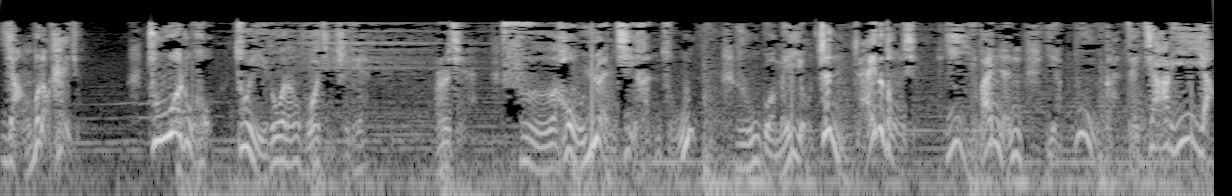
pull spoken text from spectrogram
养不了太久，捉住后最多能活几十天，而且死后怨气很足。如果没有镇宅的东西，一般人也不敢在家里养。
